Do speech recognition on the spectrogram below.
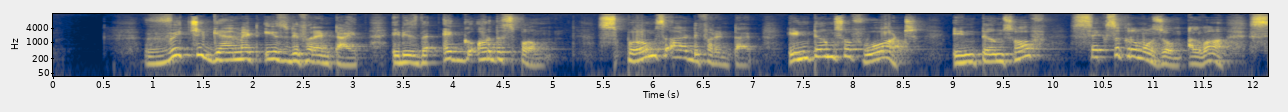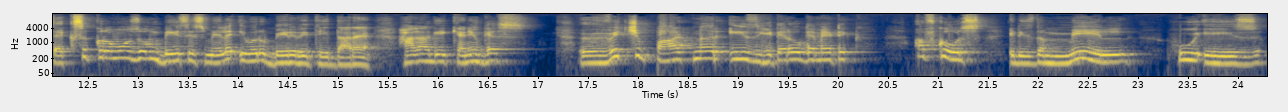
Which gamete is different type? It is the egg or the sperm. Sperms are different type. In terms of what? In terms of sex chromosome ಅಲ್ವಾ sex chromosome basis ಮೇಲೆ ಇವರು ಬೇರೆ ರೀತಿ ಇದ್ದಾರೆ ಹಾಗಾಗಿ can you guess Which partner is heterogametic? Of course, it is the male who is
